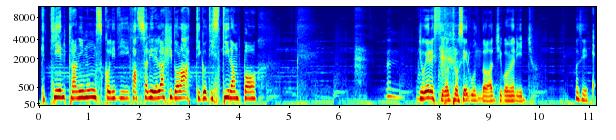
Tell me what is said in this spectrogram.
che ti entra nei muscoli, ti fa salire l'acido lattico, ti stira un po'. Giocheresti contro Serundo oggi pomeriggio. Così. Eh,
